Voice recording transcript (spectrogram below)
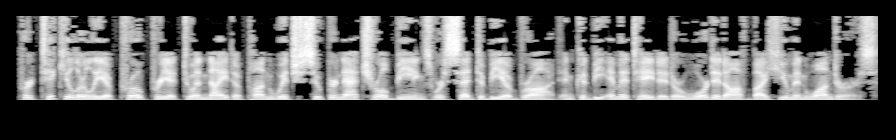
particularly appropriate to a night upon which supernatural beings were said to be abroad and could be imitated or warded off by human wanderers."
